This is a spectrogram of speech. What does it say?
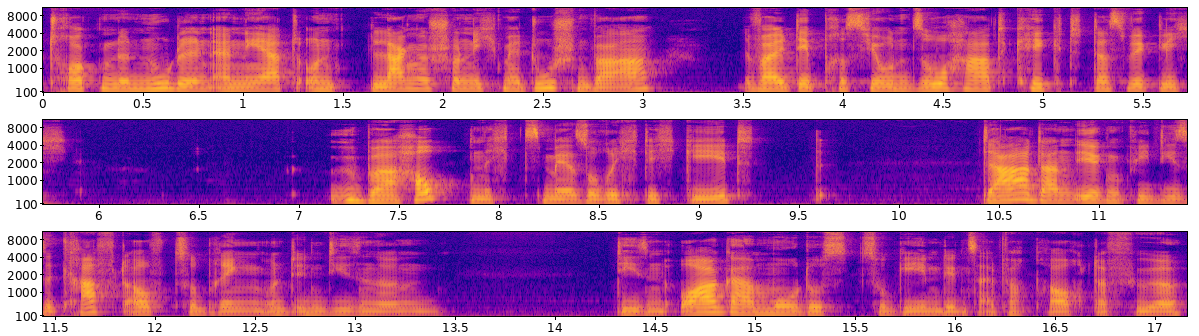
trockenen Nudeln ernährt und lange schon nicht mehr duschen war, weil Depression so hart kickt, dass wirklich überhaupt nichts mehr so richtig geht, da dann irgendwie diese Kraft aufzubringen und in diesen, diesen Orga-Modus zu gehen, den es einfach braucht dafür.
